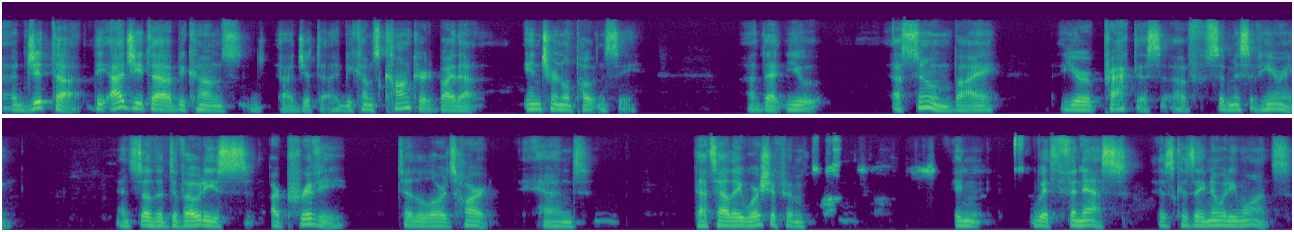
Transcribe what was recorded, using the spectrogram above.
Uh, jitta, the ajita becomes uh, jitta, it becomes conquered by that internal potency uh, that you assume by your practice of submissive hearing. And so the devotees are privy to the Lord's heart. And that's how they worship him in with finesse, is because they know what he wants.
